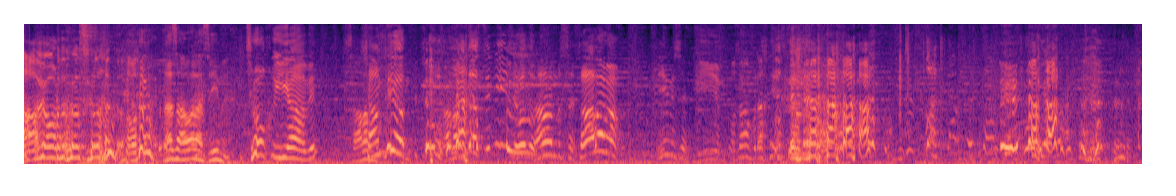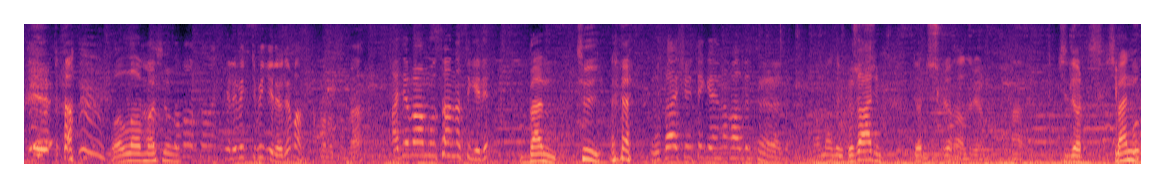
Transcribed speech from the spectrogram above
Abi orada nasıl lan? Nasıl hava nasıl iyi mi? Çok iyi abi. Sağlam Şampiyon. Nasıl değil oğlum? Sağlam mısın? Sağlamım. İyi misin? İyiyim. O zaman bırak. Vallahi maşallah. Kelebek gibi geliyor değil mi konusunda? Acaba Musa nasıl gelir? Ben tüy. Musa şöyle tek elinden kaldırsın herhalde. Rıza'cığım. 400 kilo kaldırıyorum. 4. Şimdi Ben- bu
